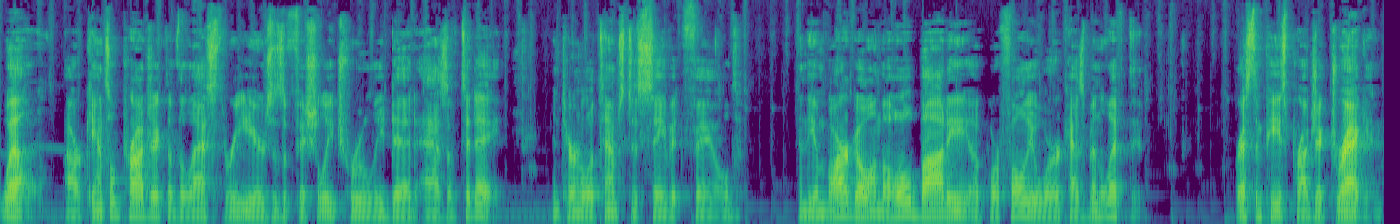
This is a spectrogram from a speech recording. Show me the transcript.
Well, our canceled project of the last three years is officially truly dead as of today. Internal attempts to save it failed, and the embargo on the whole body of portfolio work has been lifted. Rest in peace, Project Dragon.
